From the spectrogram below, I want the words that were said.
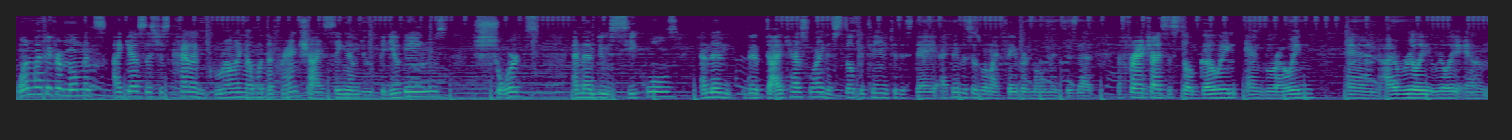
One of my favorite moments, I guess, is just kind of growing up with the franchise, seeing them do video games, shorts, and then do sequels, and then the diecast line is still continuing to this day. I think this is one of my favorite moments, is that the franchise is still going and growing, and I really, really am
